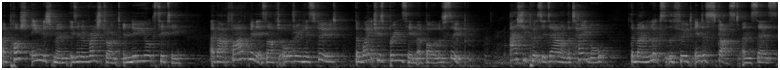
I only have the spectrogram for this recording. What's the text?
A posh Englishman is in a restaurant in New York City. About five minutes after ordering his food, the waitress brings him a bowl of soup. As she puts it down on the table, the man looks at the food in disgust and says,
